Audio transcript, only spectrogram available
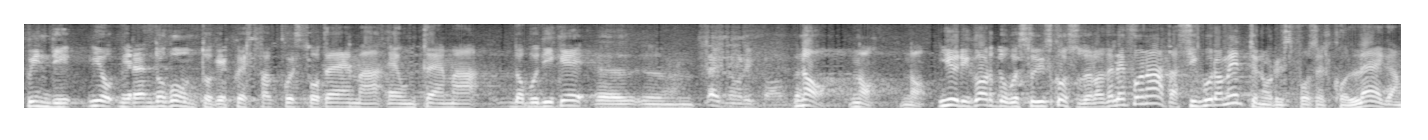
Quindi io mi rendo conto che questa, questo tema è un tema, dopodiché... Eh, Lei non ricorda? No, no, no. Io ricordo questo discorso della telefonata, sicuramente non rispose il collega,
